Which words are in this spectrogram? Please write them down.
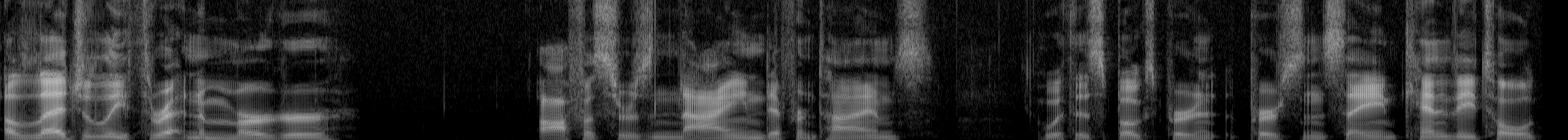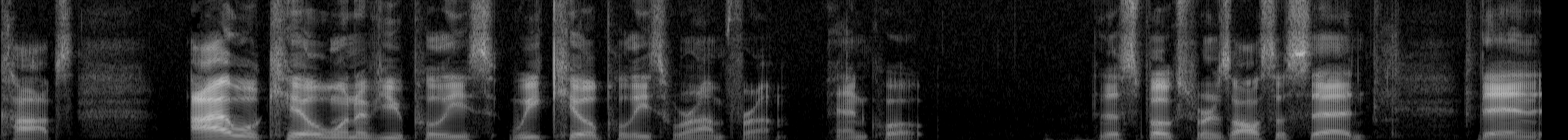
allegedly threatened to murder officers nine different times, with his spokesperson saying Kennedy told cops, I will kill one of you police. We kill police where I'm from. End quote. The spokesperson also said then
